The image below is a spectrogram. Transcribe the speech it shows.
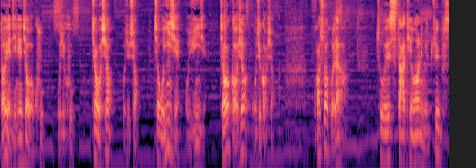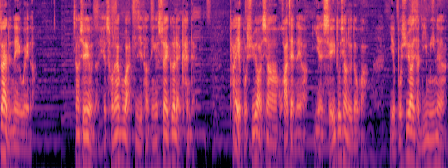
导演今天叫我哭，我就哭；叫我笑，我就笑；叫我阴险，我就阴险；叫我搞笑，我就搞笑。话说回来啊，作为四大天王里面最不帅的那一位呢，张学友呢，也从来不把自己当成一个帅哥来看待。他也不需要像华仔那样演谁都像刘德华。也不需要像黎明那样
